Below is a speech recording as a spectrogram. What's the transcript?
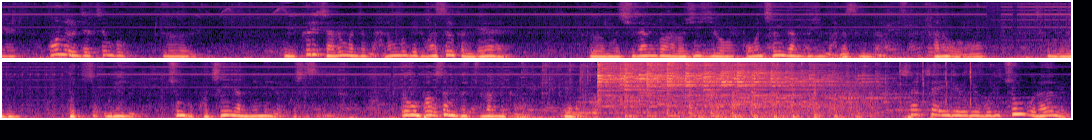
예, 오늘 이제 전부 그 이, 그렇지 않으면 좀 많은 분들이 왔을 건데 그 뭐 시장도 안 오시죠 보건청장도 좀 많았습니다 안 오고 지금 우리 구청, 우리 중국 구청장님이 오셨습니다 조금 박수 한번 더 줄랍니까 예. 첫째 일이 우리 우리 중구는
